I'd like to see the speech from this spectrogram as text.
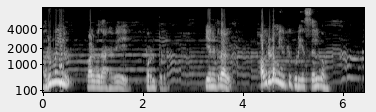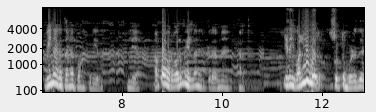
வறுமையில் வாழ்வதாகவே பொருள்படும். ஏனென்றால் அவரிடம் இருக்கக்கூடிய செல்வம் வீணாகத்தானே போகக்கூடியது இல்லையா? அப்ப அவர் வறுமையில் தான் இருக்கிறார்னு அர்த்தம். இதை வள்ளுவர் சுட்டும் பொழுது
